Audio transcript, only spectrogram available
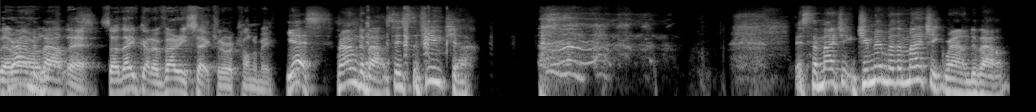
There roundabouts. there. So they've got a very circular economy. Yes, roundabouts is the future. it's the magic. Do you remember the magic roundabout?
